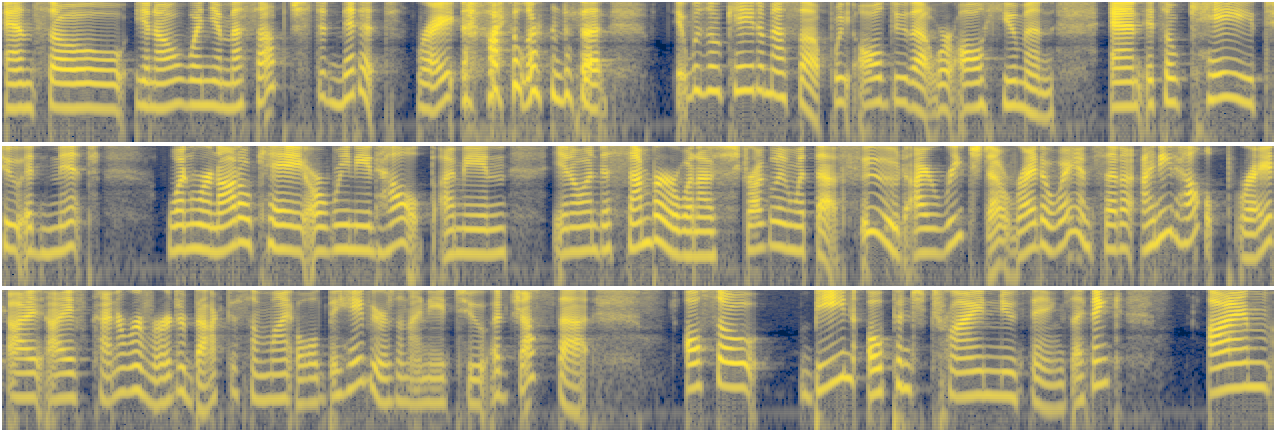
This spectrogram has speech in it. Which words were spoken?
And so, you know, when you mess up, just admit it, right? I learned that it was okay to mess up. We all do that. We're all human. And it's okay to admit when we're not okay or we need help. I mean, you know, in December when I was struggling with that food, I reached out right away and said, I need help, right? I, I've kind of reverted back to some of my old behaviors and I need to adjust that. Also, being open to trying new things. I think I'm,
